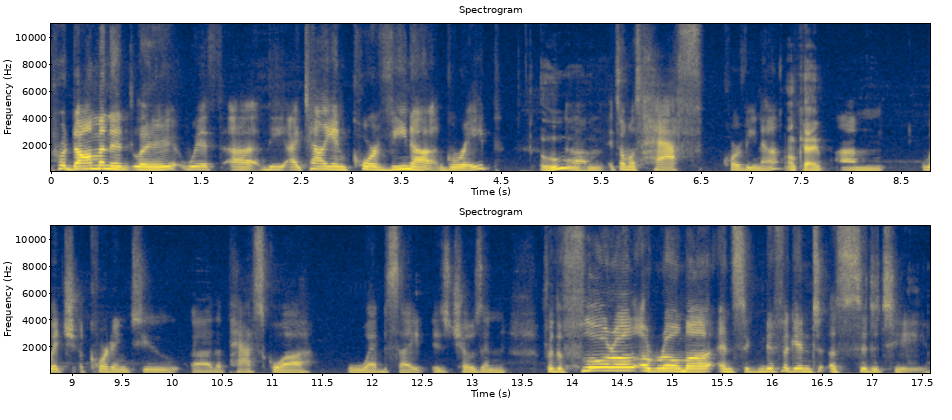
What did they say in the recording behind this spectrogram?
predominantly with uh, the Italian Corvina grape. Ooh, Um, it's almost half Corvina, okay. um, which, according to uh, the Pasqua website, is chosen for the floral aroma and significant acidity.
